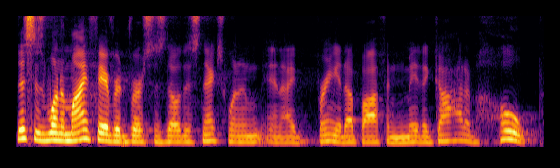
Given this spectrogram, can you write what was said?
This is one of my favorite verses, though, this next one, and I bring it up often. May the God of hope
